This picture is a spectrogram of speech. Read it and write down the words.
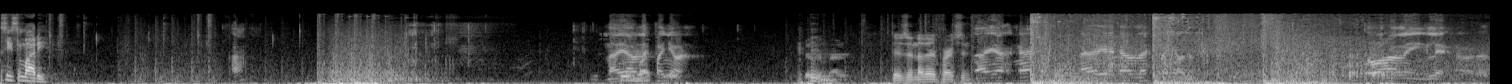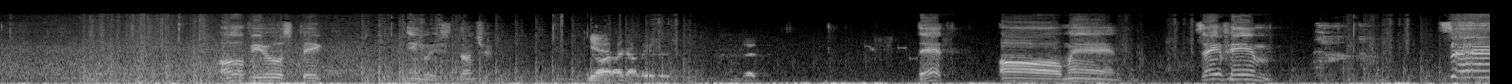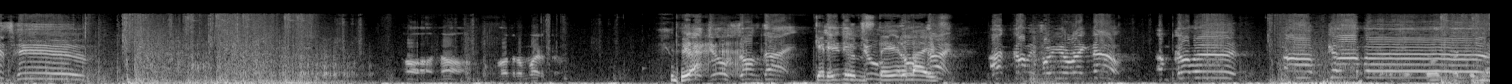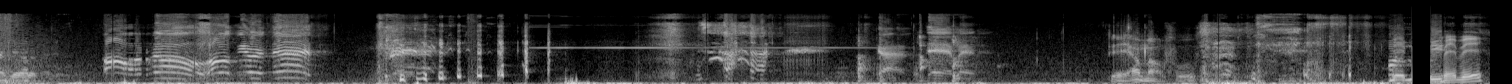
see somebody. ¿Ah? Nadie habla español. Doesn't matter. There's another person. Nadie, nadie, nadie habla español. Todos hablan inglés, la verdad. All of you speak English, don't you? Yeah. God, I got lasered. I'm dead. Dead? Oh man. Save him! Save him! Oh no, otro muerto. Kenny Jules, don't die! Kenny Jules, stay don't alive. die. I'm coming for you right now! I'm coming! I'm Fuck, I could not coming! get out of Oh no! All of you are dead! God damn it. Yeah, I'm out, fool. Maybe.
